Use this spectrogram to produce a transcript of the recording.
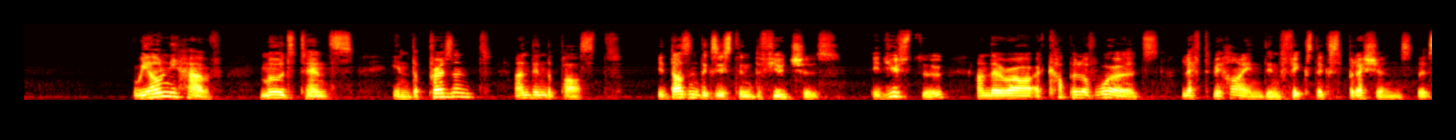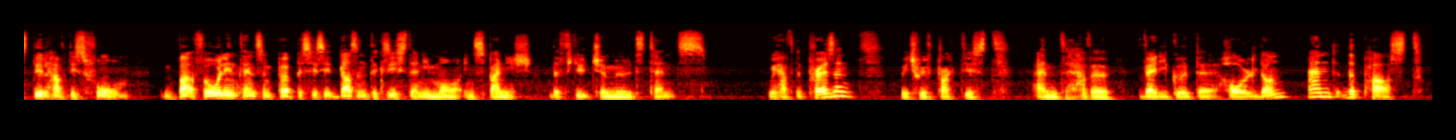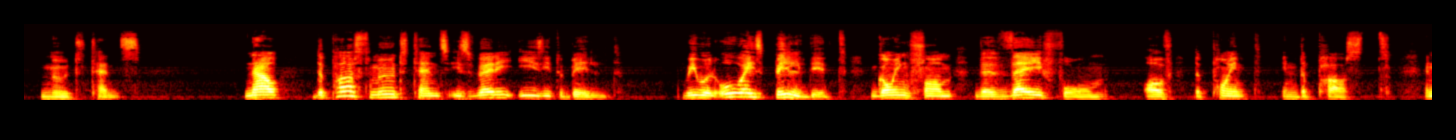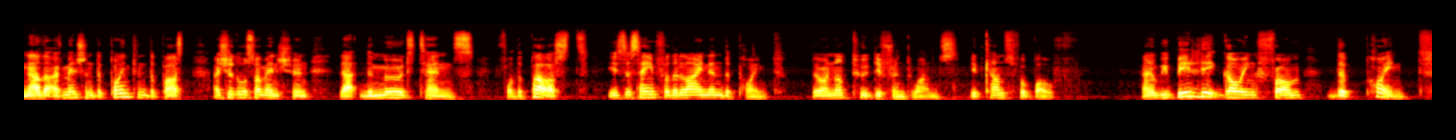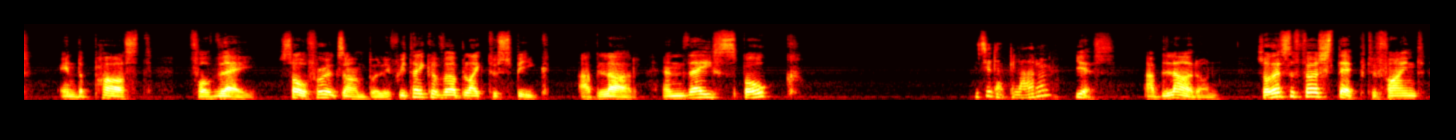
We only have mood tense in the present and in the past. It doesn't exist in the futures. It used to, and there are a couple of words left behind in fixed expressions that still have this form. But for all intents and purposes, it doesn't exist anymore in Spanish, the future mood tense. We have the present, which we've practiced and have a very good uh, hold on, and the past mood tense. Now, the past mood tense is very easy to build. We will always build it going from the they form of the point in the past. And now that I've mentioned the point in the past, I should also mention that the mood tense for the past is the same for the line and the point. There are not two different ones. It counts for both. And we build it going from the point in the past for they. So, for example, if we take a verb like to speak, hablar, and they spoke, Is it hablaron? Yes, hablaron. So that's the first step to find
